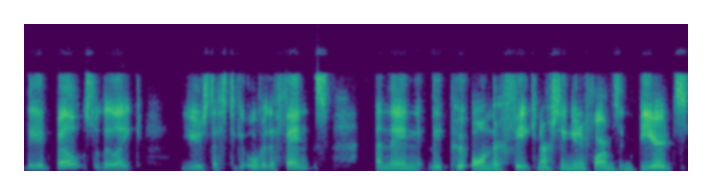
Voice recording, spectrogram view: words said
they had built. So they like used this to get over the fence, and then they put on their fake nursing uniforms and beards,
